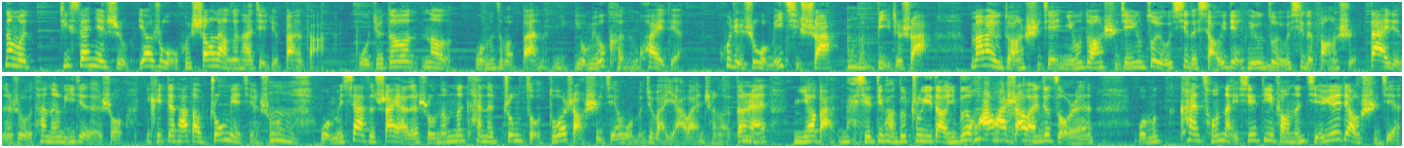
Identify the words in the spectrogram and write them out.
那么第三件事，要是我会商量跟他解决办法，我觉得那我们怎么办呢？你有没有可能快一点，或者是我们一起刷，我们比着刷。妈妈用多长时间，你用多长时间？用做游戏的小一点可以用做游戏的方式，大一点的时候他能理解的时候，你可以带他到钟面前说：“我们下次刷牙的时候能不能看那钟走多少时间，我们就把牙完成了。当然你要把哪些地方都注意到，你不能哗哗刷完就走人。我们看从哪些地方能节约掉时间，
